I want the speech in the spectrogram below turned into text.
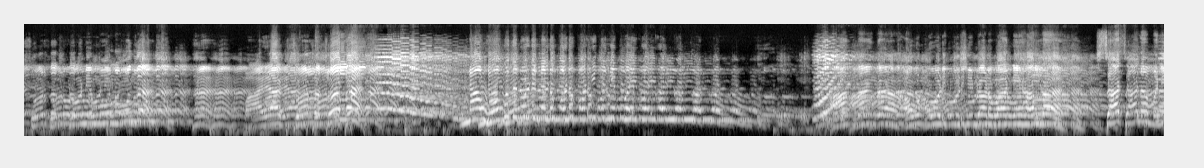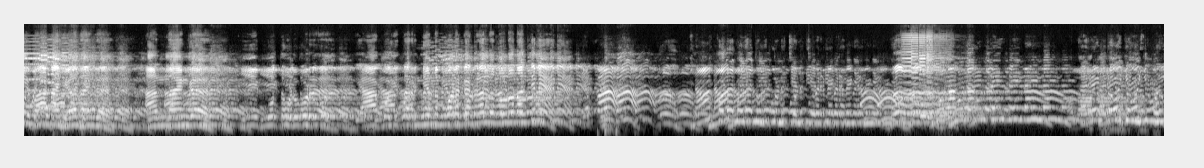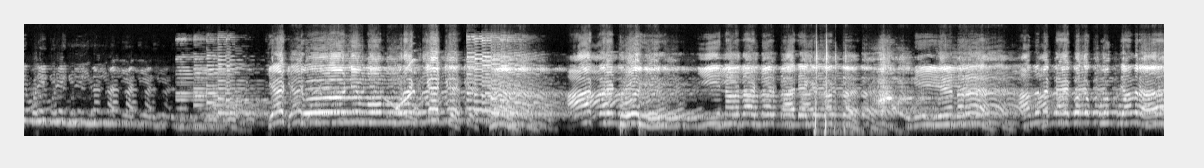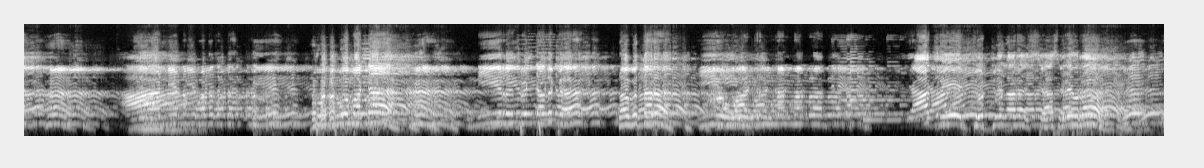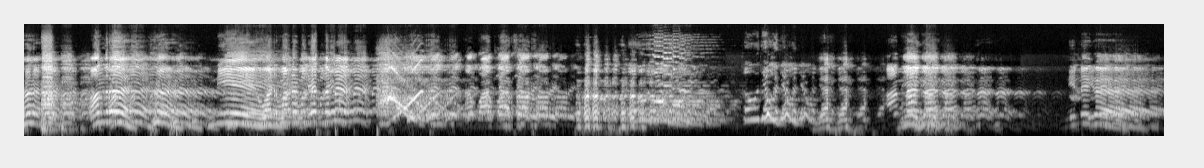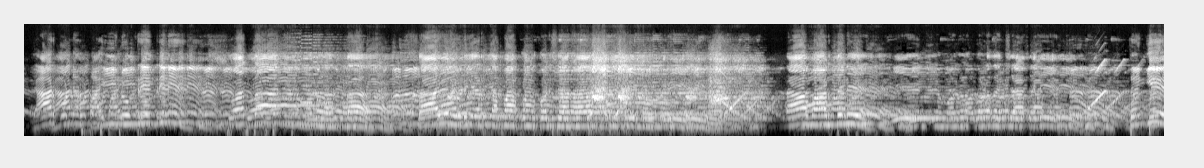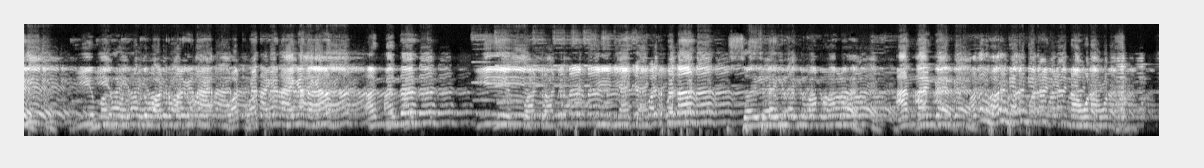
ಸೋರ್ದ ನೋಡೋ ನಿಮ್ಮ ಮುಂದೆ. ಬಾಯಾಗ ಜೊಲ್ಲ ಜೊಲ್ಲ ನಾವು ಹೋಗುದು ನೋಡಿ ನನ್ನ ಕೊಯ್ ಅಂದಂಗ ಅವನ್ ನೋಡಿ ಖುಷಿ ಬೇಡವಾ ನೀ ಅಲ್ಲ? ಸಣ್ಣ ಮನಿ ಬಾ ನಾ ಹೇಳ್ದಂಗ ಅಂದಂಗ ಈ ಮೂತ ಹುಡುಗರು ಯಾಕೆ ಹೋಗಿತಾರ ನಿನ್ನ ಕೊಡಕಲ್ಲ ನೋಡು ನೋಡೋಣ ಅಂತೀನಿ. ಕೆಟ್ಟು ನಿಮ್ಮ ಕೆಟ್ಟ. ಕರೆಂಟ್ ಹೋಗಿ, ಈ ನಳದ ನೀರ್ ಕಾಲಿಗೆ ಕತ್ತ ಕಾಯ್ಕೋತ ಕುಂತಿ ಅಂದ್ರ ಆ ನೀರ್ ಬಿಟ್ಟು ಅದಕ್ಕ ತಗೋತಾರ. ಈ ವಾಟರ್ ನನ್ನ ಅಂತೀನಿ. ಯಾಕ್ರಿ ಶಾಸ್ತ್ರಿ ಅವ್ರ? ಅಂದ್ರ ನೀ ಒಟ್ಟು ಮನೆ ನಿನಗ ಯಾರ್ ಕೊಟ್ಟಾರ ಬಾಯಿ ನೋಡ್ರಿ ಅಂತೀನಿ? ಸ್ವತಃ ನಿನ್ನ ಮಗಳಂತ ಸಾವಿರ ಹುಡುಗಿಯರು ತಪ್ಪ ಹಾಕೊಂಡು ಕೊಡ್ಸ್ಯಾರ. ನೌಕರಿ ನಾ ಮಾಡ್ತೀನಿ. ಮಗಳ ಕೊಡದ ಚಾಕರಿ. ತಂಗಿ ಈ ಮಗ ವಾಟರ್ ಮಾಡ್ಯಾನ ವಾಟರ್ ಮ್ಯಾನ್ ಆಗ್ಯಾನ ಆಗ್ಯಾನ? ಈ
